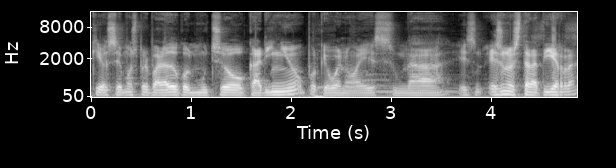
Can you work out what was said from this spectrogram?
que os hemos preparado con mucho cariño, porque bueno, es una es, nuestra tierra,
